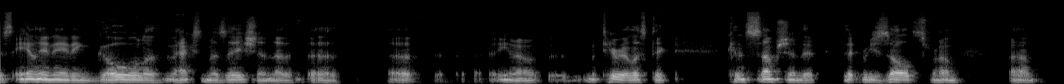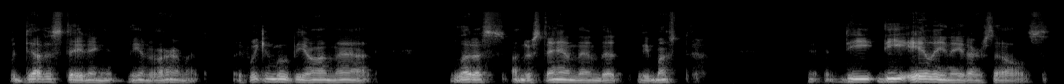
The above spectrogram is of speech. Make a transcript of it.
this alienating goal of maximization of, of, of you know materialistic consumption that that results from um, devastating the environment. If we can move beyond that, let us understand then that we must de de- alienate ourselves.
